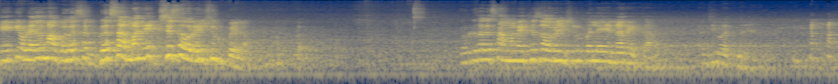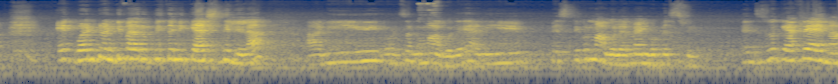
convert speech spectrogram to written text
हे केवढ्याला मागवलं सगळं सामान एकशे चौऱ्याऐंशी रुपयाला. एवढं सगळं सामान एकशे चौऱ्याऐंशी रुपयाला येणार आहे का? अजिबात नाही. एक वन ट्वेंटी फाय रुपीज त्यांनी कॅश दिलेला आणि एवढं सगळं मागवलं आहे आणि पेस्ट्री पण मागवलं आहे मँगो पेस्ट्री त्यांचा जो कॅफे आहे ना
